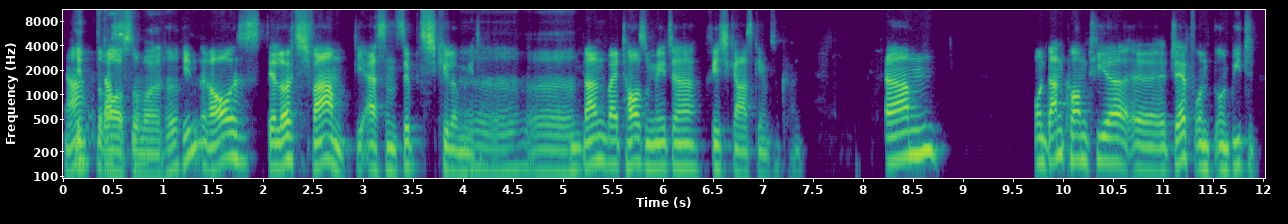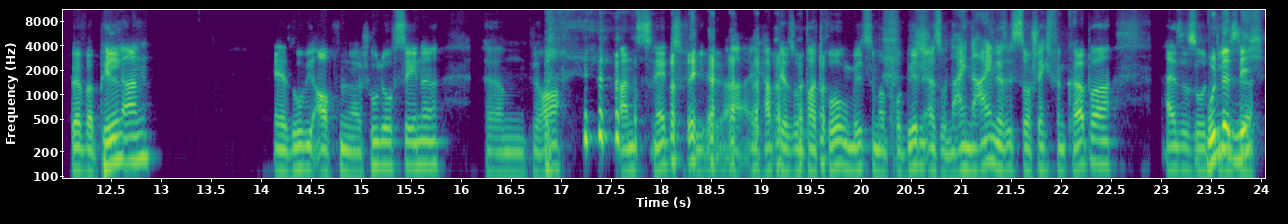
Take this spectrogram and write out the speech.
Ja, hinten raus nochmal. Ne? Hinten raus, der läuft sich warm, die ersten 70 Kilometer. Äh, äh. Und dann bei 1000 Meter richtig Gas geben zu können. Ähm, und dann kommt hier äh, Jeff und, und bietet Trevor Pillen an. Äh, so wie auf einer Schulhofszene. Ähm, ja, ganz nett. Ich habe hier so ein paar Drogen, willst du mal probieren? Also, nein, nein, das ist so schlecht für den Körper. Also so Wundert diese, mich.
